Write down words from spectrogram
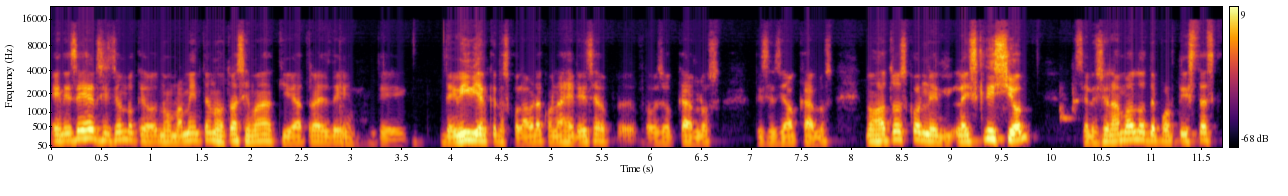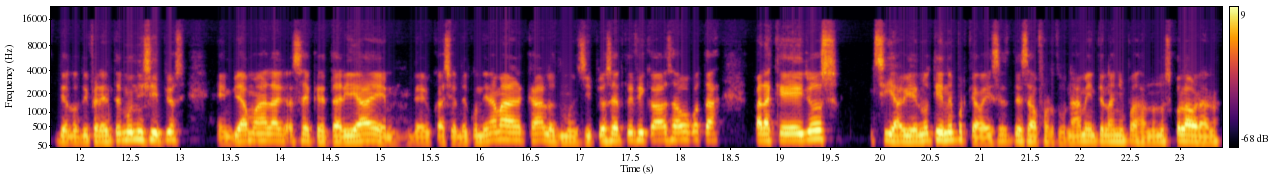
en ese ejercicio, lo que normalmente nosotros hacemos aquí a través de, de, Vivian, que nos colabora con la gerencia, el profesor Carlos, licenciado Carlos, nosotros con la inscripción seleccionamos los deportistas de los diferentes municipios, enviamos a la Secretaría de, Educación de Cundinamarca, los municipios certificados a Bogotá, para que ellos, si a bien lo tienen, porque a veces desafortunadamente el año pasado no nos colaboraron,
